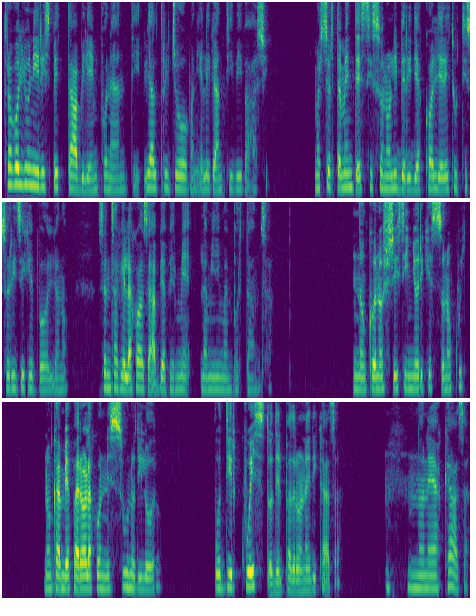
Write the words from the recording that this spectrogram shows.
trovo gli uni rispettabili e imponenti, gli altri giovani, eleganti e vivaci. Ma certamente essi sono liberi di accogliere tutti i sorrisi che vogliono, senza che la cosa abbia per me la minima importanza. Non conosce i signori che sono qui? Non cambia parola con nessuno di loro? Può dir questo del padrone di casa? Non è a casa.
